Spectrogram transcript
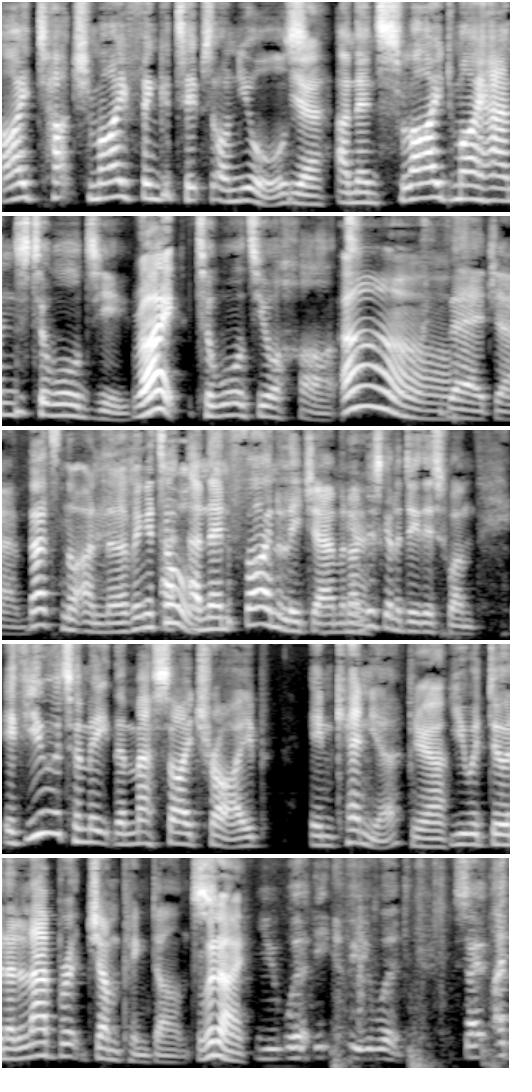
I touch my fingertips on yours. Yeah. And then slide my hands towards you. Right. Towards your heart. Oh, There, Jam. that's not unnerving at all. And then finally, Jam, and I'm just going to do this one. If you were to meet the Maasai tribe in Kenya, Yeah. you would do an elaborate jumping dance. Would I? You would. You would. So I,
